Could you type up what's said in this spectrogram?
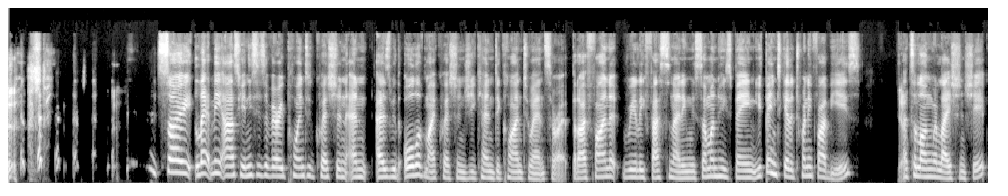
So let me ask you, and this is a very pointed question, and as with all of my questions, you can decline to answer it. But I find it really fascinating with someone who's been, you've been together 25 years. Yeah. That's a long relationship.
